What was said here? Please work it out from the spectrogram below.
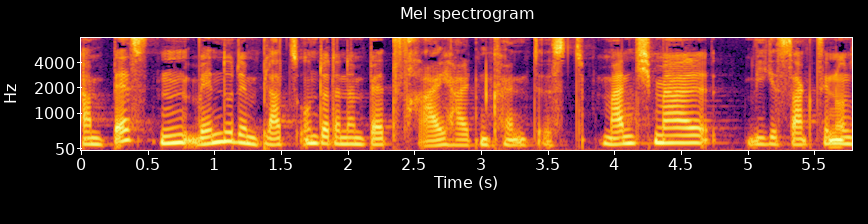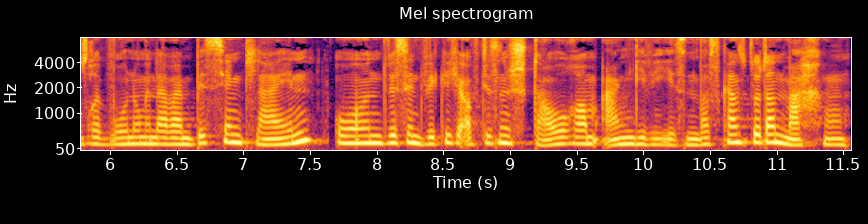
am besten, wenn du den Platz unter deinem Bett frei halten könntest. Manchmal wie gesagt, sind unsere Wohnungen aber ein bisschen klein und wir sind wirklich auf diesen Stauraum angewiesen. Was kannst du dann machen?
